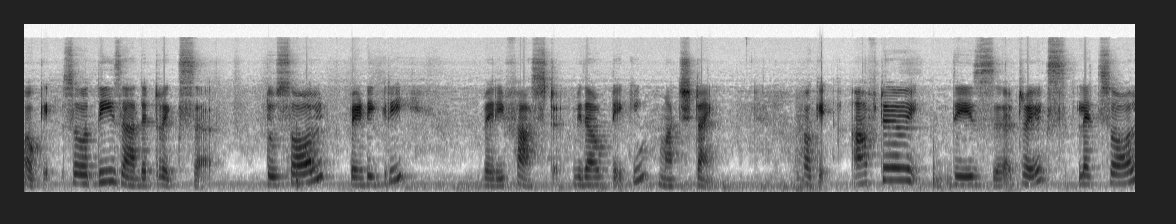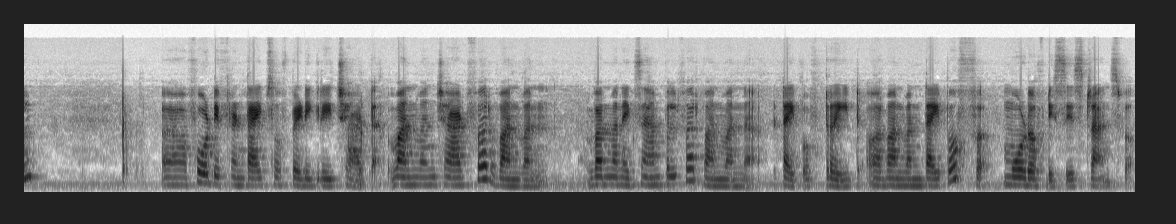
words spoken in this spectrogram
Okay, so these are the tricks to solve pedigree very fast without taking much time. Okay, after these uh, tricks, let's solve uh, four different types of pedigree chart. One one chart for one one one one example for one one uh, type of trait or one one type of uh, mode of disease transfer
